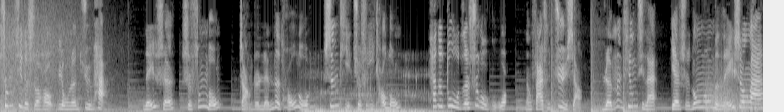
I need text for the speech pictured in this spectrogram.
生气的时候令人惧怕。雷神是风龙，长着人的头颅，身体却是一条龙。它的肚子是个鼓，能发出巨响，人们听起来便是隆隆的雷声啦。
